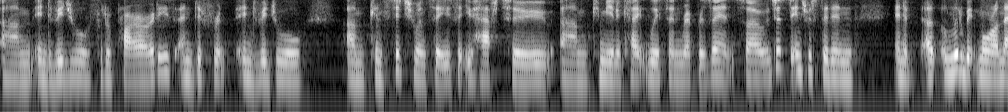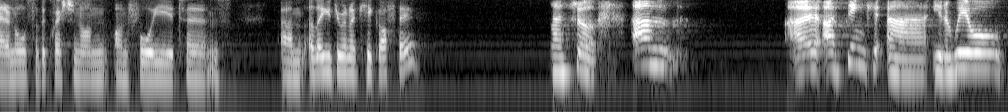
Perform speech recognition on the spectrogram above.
um, individual sort of priorities and different individual um, constituencies that you have to um, communicate with and represent. So, just interested in, in a, a, little bit more on that, and also the question on, on four year terms. Um, Allegra, do you want to kick off there? Uh, sure. Um, I, I, think, uh, you know, we all,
